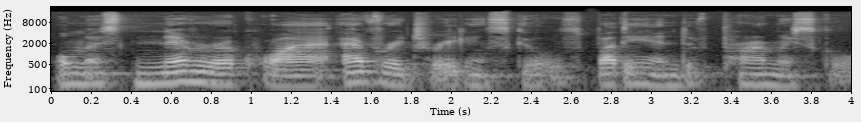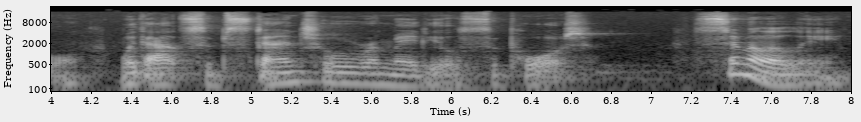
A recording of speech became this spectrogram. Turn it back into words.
almost never acquire average reading skills by the end of primary school without substantial remedial support. Similarly,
